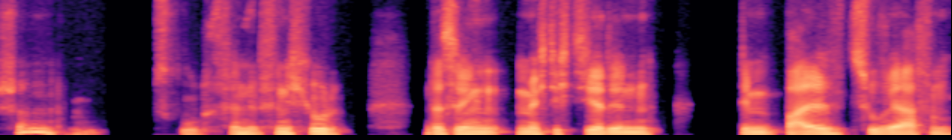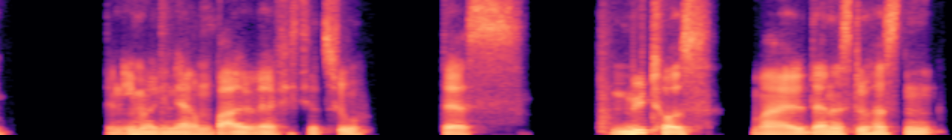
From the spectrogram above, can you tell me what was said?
Schon. Mhm. Ist gut. Finde find ich gut. Deswegen möchte ich dir den, den Ball zuwerfen. Den imaginären Ball werfe ich dir zu. Des Mythos. Weil, Dennis, du hast einen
